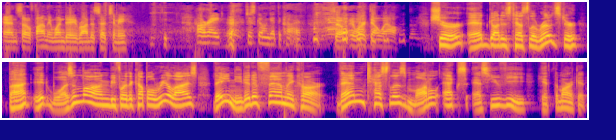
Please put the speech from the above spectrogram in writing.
And so finally one day Rhonda said to me, All right, just go and get the car. so it worked out well. Sure, Ed got his Tesla Roadster, but it wasn't long before the couple realized they needed a family car. Then Tesla's Model X SUV hit the market.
